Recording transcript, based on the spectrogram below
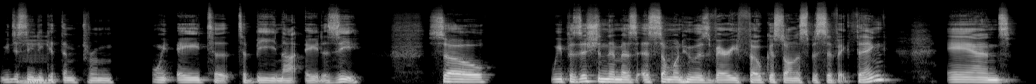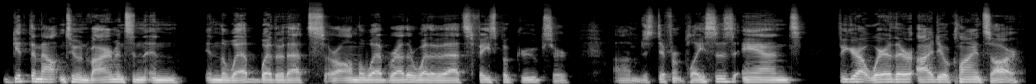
We just need to Mm. get them from point A to, to B, not A to Z. So we position them as, as someone who is very focused on a specific thing and get them out into environments in, in, in the web, whether that's or on the web rather, whether that's Facebook groups or um, just different places and figure out where their ideal clients are.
